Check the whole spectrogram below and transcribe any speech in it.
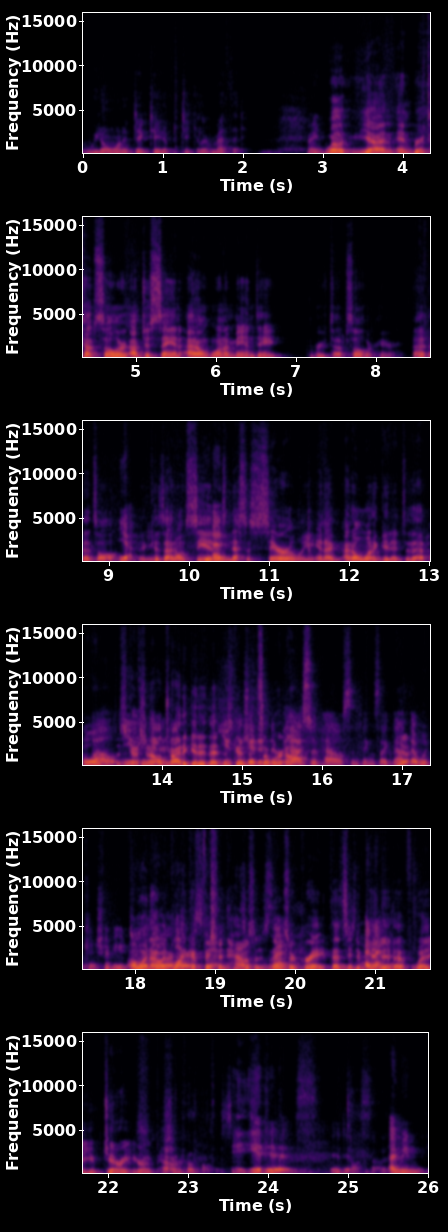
we don't want to dictate a particular method, right? Well, yeah, and, and rooftop solar, I'm just saying, I don't want to mandate rooftop solar here. Uh, that's all. Yeah. Because I don't see it as necessarily, and I, I don't want to get into that whole Well, discussion. I'll try to get into that you can discussion get somewhere into else. passive house and things like that Yeah. that would contribute. To Oh, and I would like HERS score. efficient houses. Those are great. That's independent of whether you generate your own power. wrote all this. I- It is. It is. Talk about it. I mean,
